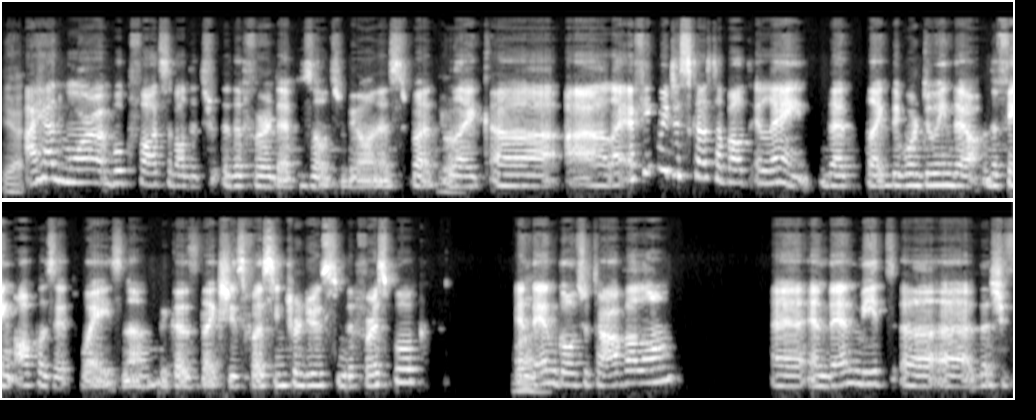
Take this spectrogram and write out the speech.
Yeah. I had more book thoughts about the tr- the third episode, to be honest. But yeah. like, uh, uh, like I think we discussed about elayne that like they were doing the the thing opposite ways now because like she's first introduced in the first book, right. and then go to Tar Valon, uh, and then meet uh, uh the, she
